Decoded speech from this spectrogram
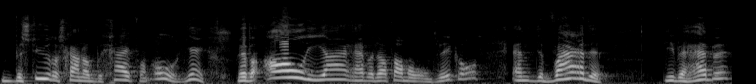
Bestuurders gaan ook begrijpen van, oh jee, we hebben al die jaren hebben dat allemaal ontwikkeld. En de waarde die we hebben,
